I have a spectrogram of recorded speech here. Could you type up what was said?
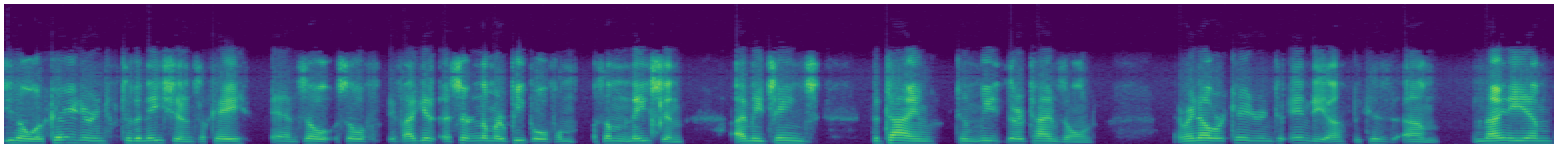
you know, we're catering to the nations, okay? And so, so if, if I get a certain number of people from some nation, I may change the time to meet their time zone. And right now we're catering to India because um, 9 a.m.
